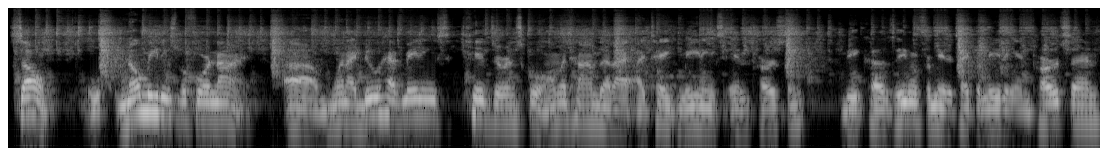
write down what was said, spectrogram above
So, no meetings before nine. Um, when I do have meetings, kids are in school. Only time that I, I take meetings in person, because even for me to take a meeting in person,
